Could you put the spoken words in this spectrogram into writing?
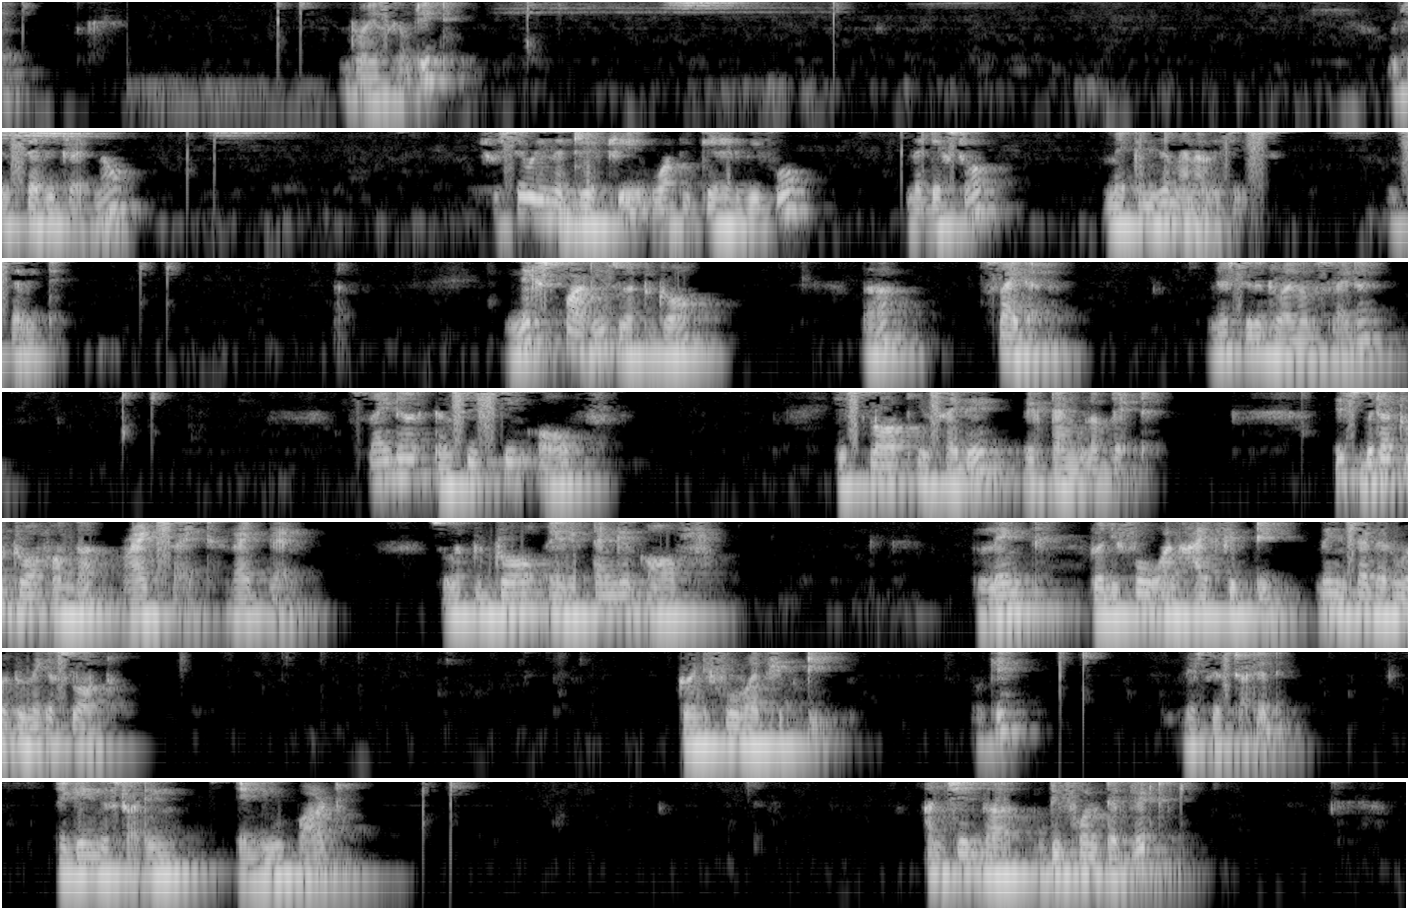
Drawing is complete. We can save it right now. Should save it in the directory what we created before. The desktop mechanism analysis. We'll save it. Next part is we have to draw the slider. Let's see the drawing of the slider slider consisting of a slot inside a rectangular plate. It's better to draw from the right side right plane. So we have to draw a rectangle of length 24 and height 50 then inside the room we have to make a slot. 24 by 50 okay? Let's get started. Again we're starting a new part uncheck the default template.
